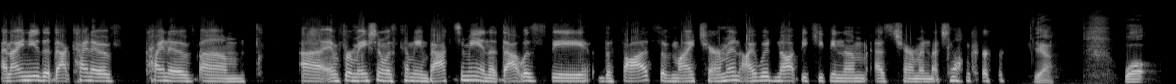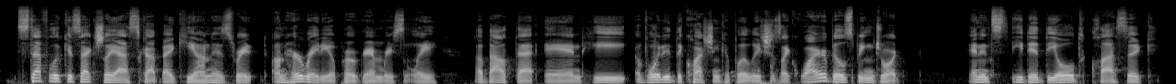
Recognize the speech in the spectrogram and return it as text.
and I knew that that kind of kind of um, uh, information was coming back to me, and that that was the the thoughts of my chairman, I would not be keeping them as chairman much longer. Yeah. Well, Steph Lucas actually asked Scott Bedke on his ra- on her radio program recently about that, and he avoided the question completely. She's like, "Why are bills being drawn?" And it's he did the old classic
